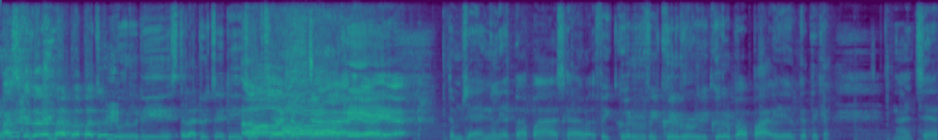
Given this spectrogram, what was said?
Mas kebetulan bapak, bapak tuh kan guru di setelah Duce di Jogja. Oh, Jogja. oke. Iya, iya. Dan saya ngelihat bapak sekarang figur figur figur bapak ya ketika ngajar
